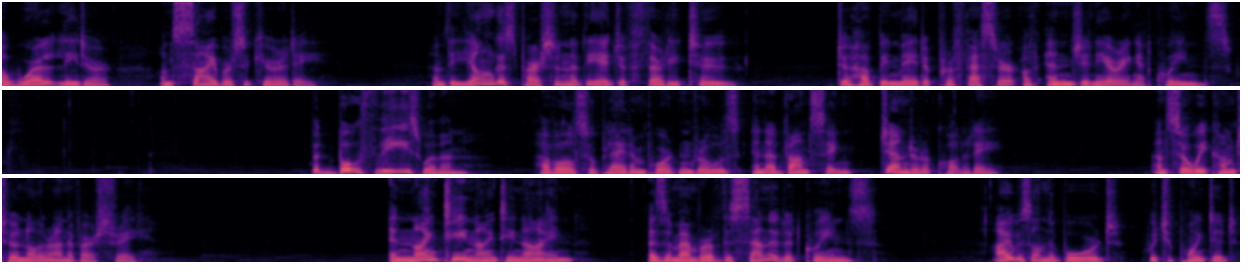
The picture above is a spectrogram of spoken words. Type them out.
a world leader on cybersecurity, and the youngest person at the age of 32 to have been made a professor of engineering at Queen's. But both these women have also played important roles in advancing gender equality and so we come to another anniversary. In 1999, as a member of the Senate at Queen's, I was on the board which appointed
